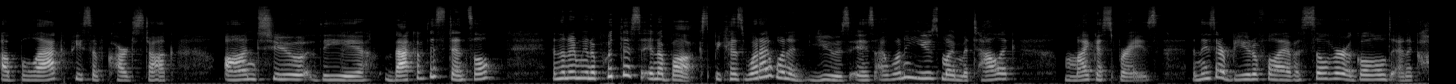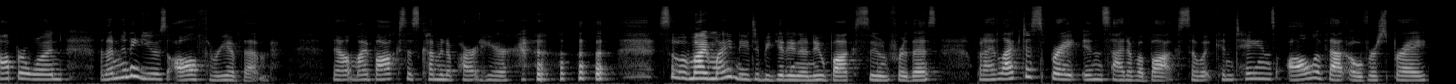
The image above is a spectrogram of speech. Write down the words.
a black piece of cardstock onto the back of the stencil and then I'm going to put this in a box because what I want to use is I want to use my metallic mica sprays. And these are beautiful. I have a silver, a gold, and a copper one, and I'm going to use all three of them. Now, my box is coming apart here, so I might need to be getting a new box soon for this, but I like to spray inside of a box so it contains all of that overspray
